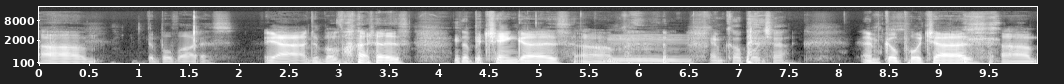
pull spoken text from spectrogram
um the bovadas. yeah Mm. the bovadas the pachangas um Mm, M. Pocha. mco pochas um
